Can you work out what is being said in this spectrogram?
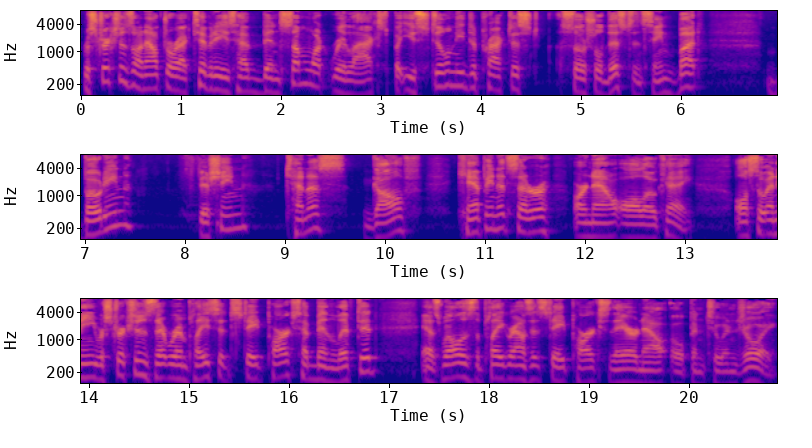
Restrictions on outdoor activities have been somewhat relaxed, but you still need to practice social distancing. But boating, fishing, tennis, golf, camping, etc., are now all okay. Also, any restrictions that were in place at state parks have been lifted, as well as the playgrounds at state parks, they are now open to enjoy.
